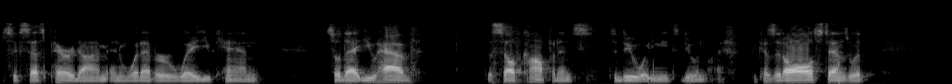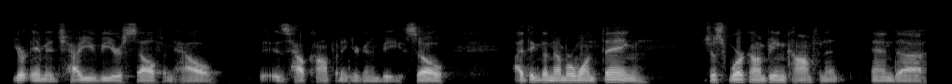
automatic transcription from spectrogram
success paradigm in whatever way you can so that you have the self confidence to do what you need to do in life because it all stands with your image, how you view yourself, and how is how confident you're going to be. So, I think the number one thing, just work on being confident and uh,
